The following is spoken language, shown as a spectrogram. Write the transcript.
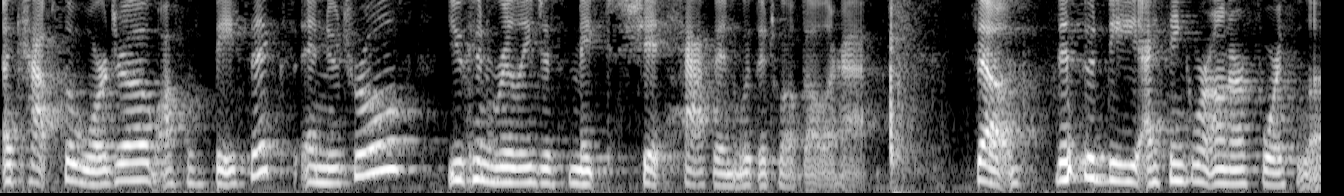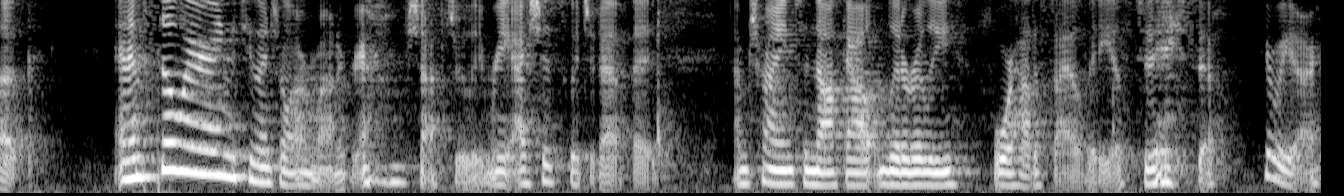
a capsule wardrobe off of basics and neutrals, you can really just make shit happen with a $12 hat. So this would be, I think we're on our fourth look. And I'm still wearing the two inch Lauren monogram from Shop Jewelry. I should switch it up, but I'm trying to knock out literally four how to style videos today. So here we are.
